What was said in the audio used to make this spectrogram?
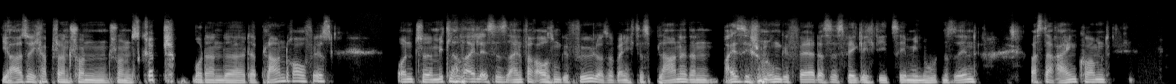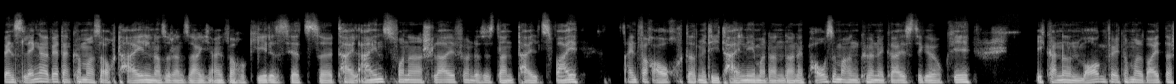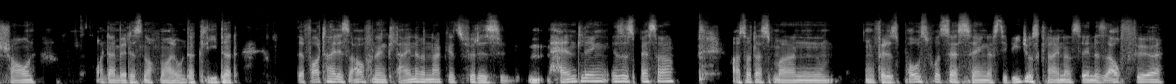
Ja, also ich habe dann schon, schon ein Skript, wo dann der, der Plan drauf ist. Und äh, mittlerweile ist es einfach aus dem Gefühl. Also wenn ich das plane, dann weiß ich schon ungefähr, dass es wirklich die zehn Minuten sind, was da reinkommt. Wenn es länger wird, dann kann man es auch teilen. Also dann sage ich einfach, okay, das ist jetzt äh, Teil eins von der Schleife und das ist dann Teil zwei. Einfach auch, damit die Teilnehmer dann da eine Pause machen können, eine geistige, okay, ich kann dann morgen vielleicht nochmal weiterschauen und dann wird es nochmal untergliedert. Der Vorteil ist auch von den kleineren Nuggets für das Handling ist es besser. Also, dass man für das Post-Processing, dass die Videos kleiner sind, das ist auch für,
